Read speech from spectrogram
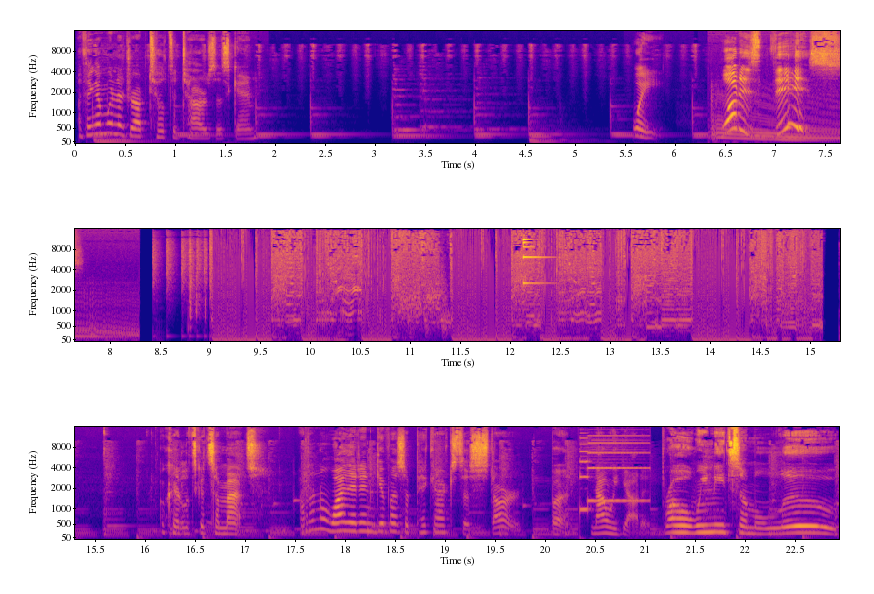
I think I'm gonna drop Tilted Towers this game. Wait, what is this? Okay, let's get some mats. I don't know why they didn't give us a pickaxe to start, but now we got it. Bro, we need some loot.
